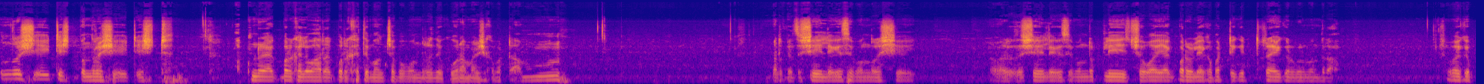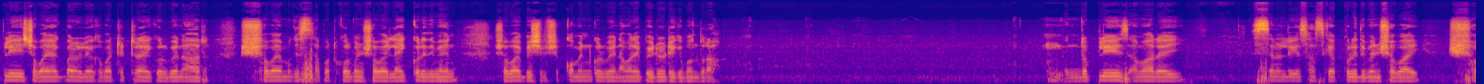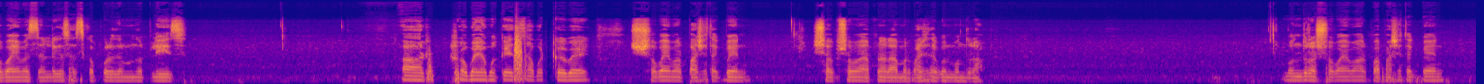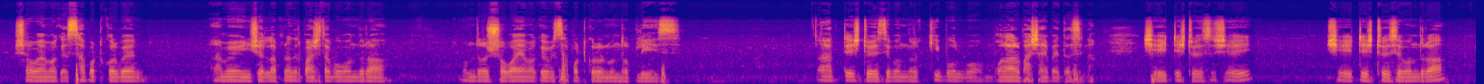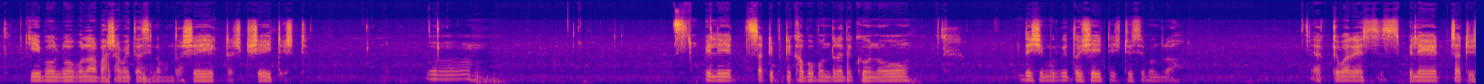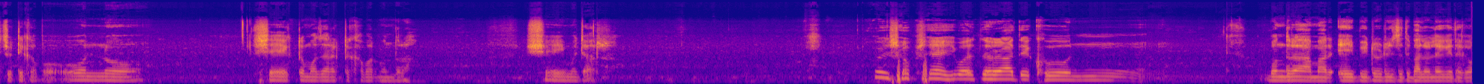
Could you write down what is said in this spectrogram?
বন্ধুরা, সেই টেস্ট বন্ধুরা, সেই টেস্ট আপনারা একবার খেলেও আর একবার খেতে মন চাপো বন্ধুরা, দেখুন আমার সেই খাবারটা। আমার কাছে সেই লেগেছে বন্ধুরা, সেই। আমার কাছে সেই লেগেছে বন্ধুরা প্লিজ সবাই একবার হলে খাবারটিকে ট্রাই করবেন বন্ধুরা? সবাইকে প্লিজ সবাই একবার হলে খাবারটি ট্রাই করবেন আর সবাই আমাকে সাপোর্ট করবেন, সবাই লাইক করে দিবেন, সবাই বেশি বেশি কমেন্ট করবেন আমার এই ভিডিওটিকে বন্ধুরা। বন্ধুরা প্লিজ আমার এই চ্যানেলটিকে সাবস্ক্রাইব করে দেবেন সবাই। সবাই আমার চ্যানেলটিকে সাবস্ক্রাইব করে দেবেন বন্ধুরা প্লিজ আর সবাই আমাকে সাপোর্ট করবে সবাই আমার পাশে থাকবেন। সব সময় আপনারা আমার পাশে থাকবেন বন্ধুরা। বন্ধুরা, সবাই আমার পাশে থাকবেন। সবাই আমাকে সাপোর্ট করবেন। আমি ইনশাল্লাহ আপনাদের পাশে থাকব বন্ধুরা। বন্ধুরা, সবাই আমাকে সাপোর্ট করবেন বন্ধুরা প্লিজ আর টেস্ট হয়েছে বন্ধুরা, কি বলব? বলার ভাষায় পাইতেছি না। সেই টেস্ট হয়েছে, সেই সেই টেস্ট হয়েছে বন্ধুরা, কি বলব? বলার ভাষা পাইতেছি না বন্ধুরা, সেই একটা, সেই টেস্ট প্লেট সার্টিফিকেট খাব বন্ধুরা, দেখুন, ও দেশি মুরগি তো সেই টেস্ট হয়েছে বন্ধুরা। একেবারে প্লেট চাটি চুটি খাব। অন্য সে একটা মজার একটা খাবার বন্ধুরা। সেই মজার। সব সেই বন্ধুরা, দেখুন। বন্ধুরা, আমার এই ভিডিওটি যদি ভালো লেগে থাকে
